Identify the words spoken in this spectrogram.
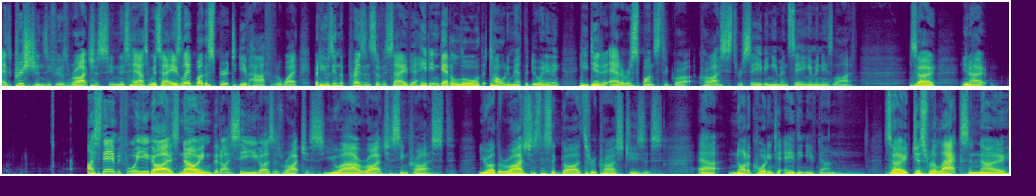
as Christians, if he was righteous in this house, we'd say he's led by the Spirit to give half of it away. But he was in the presence of a Saviour. He didn't get a law that told him how to do anything. He did it out of response to Christ, receiving him and seeing him in his life. So, you know, I stand before you guys knowing that I see you guys as righteous. You are righteous in Christ. You are the righteousness of God through Christ Jesus, uh, not according to anything you've done. So just relax and know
